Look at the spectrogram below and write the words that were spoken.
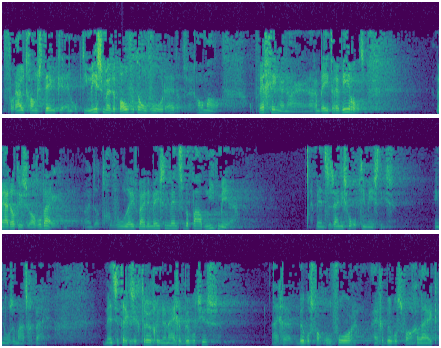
vooruitgangsdenken en optimisme de boventoon voerde. dat we allemaal op weg gingen naar, naar een betere wereld. Maar ja, dat is wel voorbij. Dat gevoel leeft bij de meeste mensen bepaald niet meer. Mensen zijn niet zo optimistisch in onze maatschappij. Mensen trekken zich terug in hun eigen bubbeltjes. Eigen bubbels van comfort, eigen bubbels van gelijk.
